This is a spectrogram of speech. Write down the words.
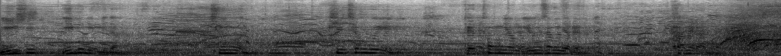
22분입니다. 주문 피청구인 대통령 윤석열을 카메라입니다.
